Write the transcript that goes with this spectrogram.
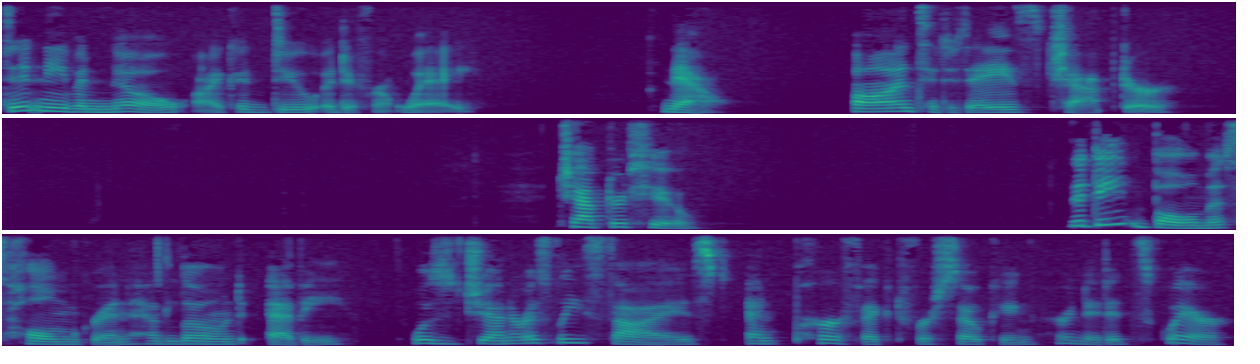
didn't even know I could do a different way. Now, on to today's chapter. Chapter 2 The deep bowl Miss Holmgren had loaned Ebbie was generously sized and perfect for soaking her knitted square.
